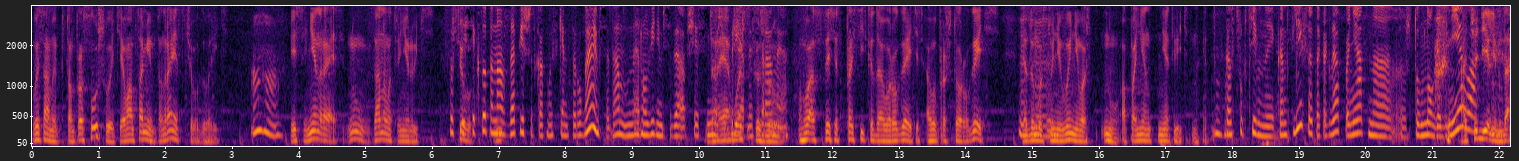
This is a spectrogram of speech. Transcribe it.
Вы сами потом прослушиваете, а вам самим-то нравится, что вы говорите. Ага. Если не нравится, ну, заново тренируйтесь. Слушайте, что если кто-то нас запишет, как мы с кем-то ругаемся, да, мы, наверное, увидим себя вообще с не да, очень приятной скажу, стороны. У вас, если спросить, когда вы ругаетесь, а вы про что ругаетесь, Я думаю, что ни вы, ни ваш ну, оппонент не ответит на это. Конструктивный конфликт – это когда понятно, что много гнева. Очуделим, да.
